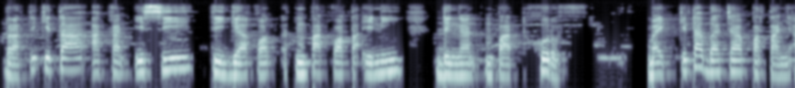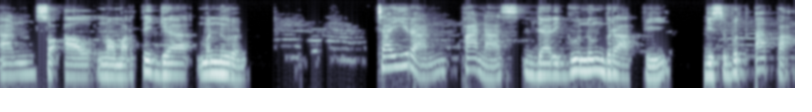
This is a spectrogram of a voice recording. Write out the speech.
Berarti kita akan isi 3 kota, 4 kotak ini dengan 4 huruf. Baik, kita baca pertanyaan soal nomor 3 menurun. Cairan panas dari gunung berapi disebut apa?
